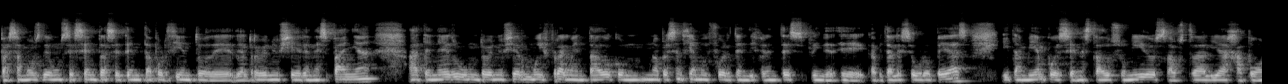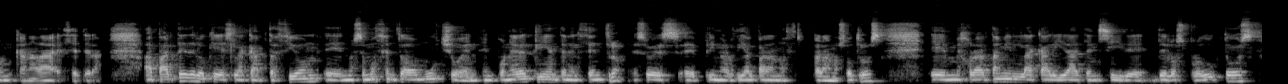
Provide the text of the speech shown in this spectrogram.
pasamos de un 60-70% de, del revenue share en España a tener un revenue share muy fragmentado con una presencia muy fuerte en diferentes capitales europeas y también pues en Estados Unidos, Australia, Japón, Canadá, etcétera. Aparte de lo que es la captación, nos hemos centrado mucho en poner el cliente en el centro, eso es eh, primordial para, para nosotros. Eh, mejorar también la calidad en sí de, los productos,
